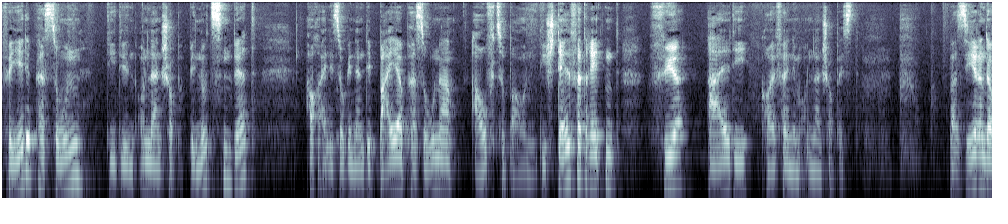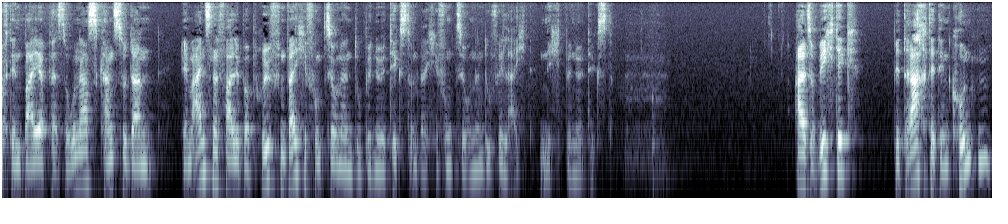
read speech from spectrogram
für jede Person, die den Online-Shop benutzen wird, auch eine sogenannte Buyer-Persona aufzubauen, die stellvertretend für all die Käufer in dem Online-Shop ist. Basierend auf den Buyer-Personas kannst du dann im Einzelfall überprüfen, welche Funktionen du benötigst und welche Funktionen du vielleicht nicht benötigst. Also wichtig, betrachte den Kunden,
